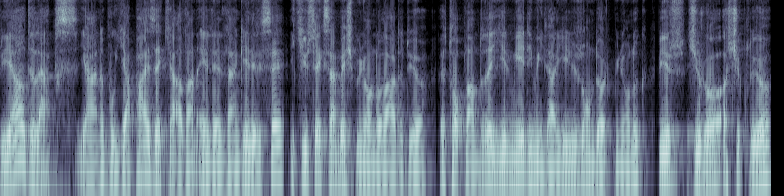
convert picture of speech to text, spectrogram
Reality Labs yani bu yapay zekadan elde edilen gelir ise 285 milyon dolardı diyor. Ve toplamda da 27 milyar 714 milyonluk bir ciro açıklıyor.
